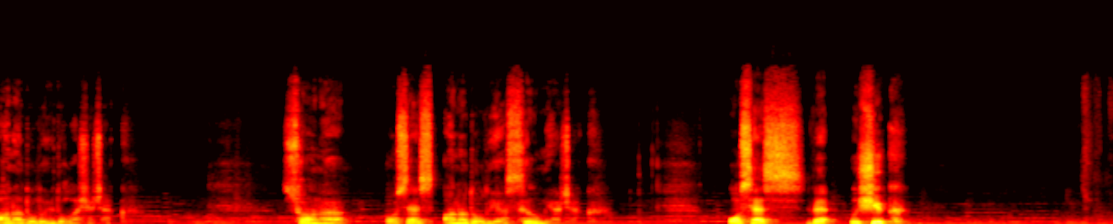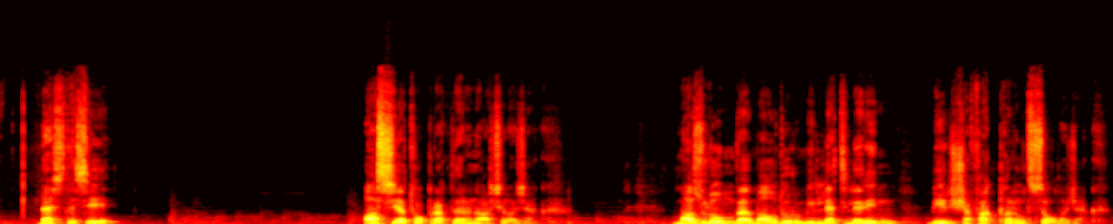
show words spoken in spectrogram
Anadolu'yu dolaşacak. Sonra o ses Anadolu'ya sığmayacak. O ses ve ışık bestesi Asya topraklarına açılacak. Mazlum ve mağdur milletlerin bir şafak parıltısı olacak.''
